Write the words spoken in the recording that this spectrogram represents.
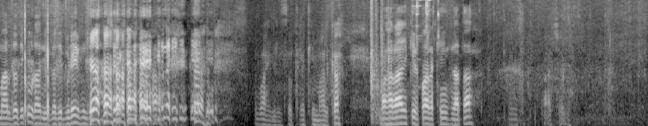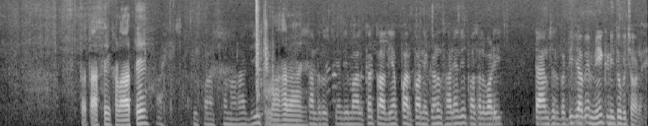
ਮਰਦਾ ਤੇ ਘੋੜਾ ਨਹੀਂ ਕਦੇ ਬੁੜੇ ਹੁੰਦੇ। ਵਾਹਿਗੁਰੂ ਸੁੱਖ ਰੱਖੀ ਮਾਲਕਾ। ਮਹਾਰਾਜ ਕਿਰਪਾ ਰੱਖੀ ਦਾਤਾ। ਅੱਛਾ ਜੀ। ਪਤਾਸੇ ਖੜਾਤੇ। ਪਾਸ਼ਾ ਮਹਾਰਾਜ ਜੀ। ਮਹਾਰਾਜ। ਤੰਦਰੁਸਤੀਆਂ ਦੀ ਮਾਲਕਾ ਟਰਾਲੀਆਂ ਭਰ ਭਰ ਨਿਕਲਣ ਸਾਰਿਆਂ ਦੀ ਫਸਲਵਾੜੀ। ਟਾਈਮ ਸਿਰ ਵੱਢੀ ਜਾਵੇ ਮੀਂਹ ਕਣੀ ਤੋਂ ਬਚਾ ਰਹੇ।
